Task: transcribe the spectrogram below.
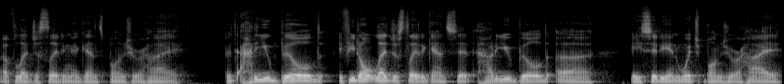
of legislating against Bonjour Hi. How do you build if you don't legislate against it? How do you build uh, a city in which Bonjour Hi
